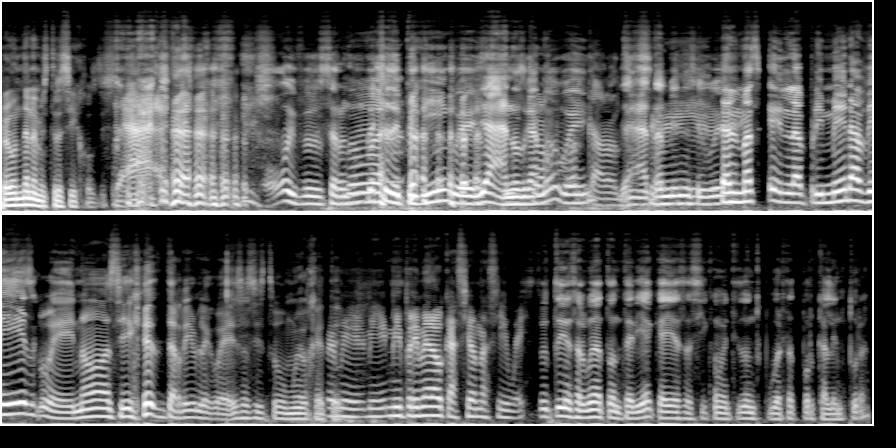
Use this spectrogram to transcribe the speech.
Pregúntenle a mis tres hijos. dice. Uy, pero se arrancó No, un cacho de pidín, güey. Ya, nos ganó, güey. Ya, sí. también ese, güey. Además, en la primera vez, güey. No, así que es terrible, güey. Eso sí estuvo muy ojete. mi, mi, mi primera ocasión así, güey. ¿Tú tienes alguna tontería que hayas así cometido en tu pubertad por calentura?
